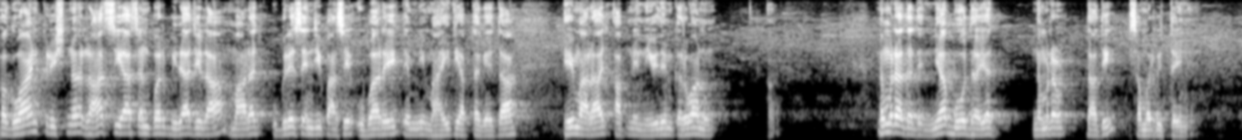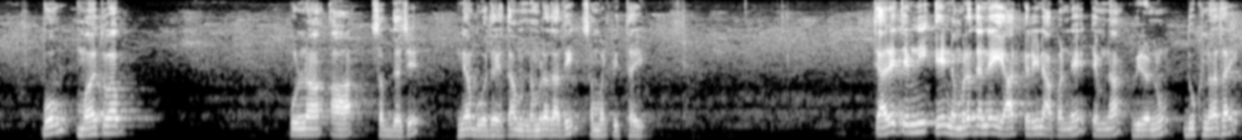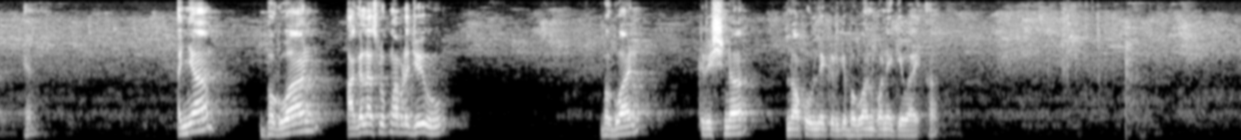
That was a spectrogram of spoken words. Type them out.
ભગવાન કૃષ્ણ રાજ સિંહાસન પર બિરાજેલા મહારાજ ઉગ્રસેનજી પાસે ઊભા રહી તેમની માહિતી આપતા કહેતા, હે મહારાજ, આપને નિવેદન કરવાનું. નમ્રતાથી ન્યબોધયત નમ્રતાથી સમર્પિત થઈને. બહુ મહત્વપૂર્ણ આ શબ્દ છે ન્યબોધયત આમ નમ્રતાથી સમર્પિત થઈ. ત્યારે તેમની એ નમ્રતાને યાદ કરીને આપણને તેમના વિરહનું દુઃખ ન થાય અહીંયા ભગવાન આગળના શ્લોકમાં આપણે જોયું, ભગવાન આખો ઉલ્લેખ કર્યો કે ભગવાન કોને કહેવાય, હા?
